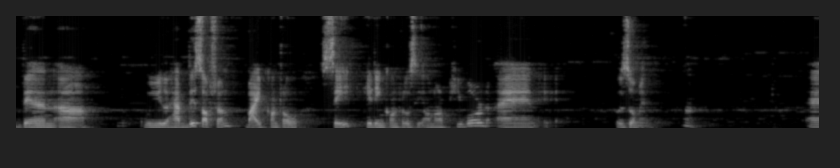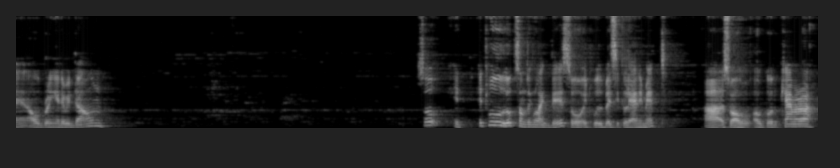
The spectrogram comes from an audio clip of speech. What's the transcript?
then uh, we will have this option by control C hitting control C on our keyboard and zoom in. Hmm. and I'll bring it a bit down. So it it will look something like this. So it will basically animate. Uh, so I'll, I'll go to camera.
